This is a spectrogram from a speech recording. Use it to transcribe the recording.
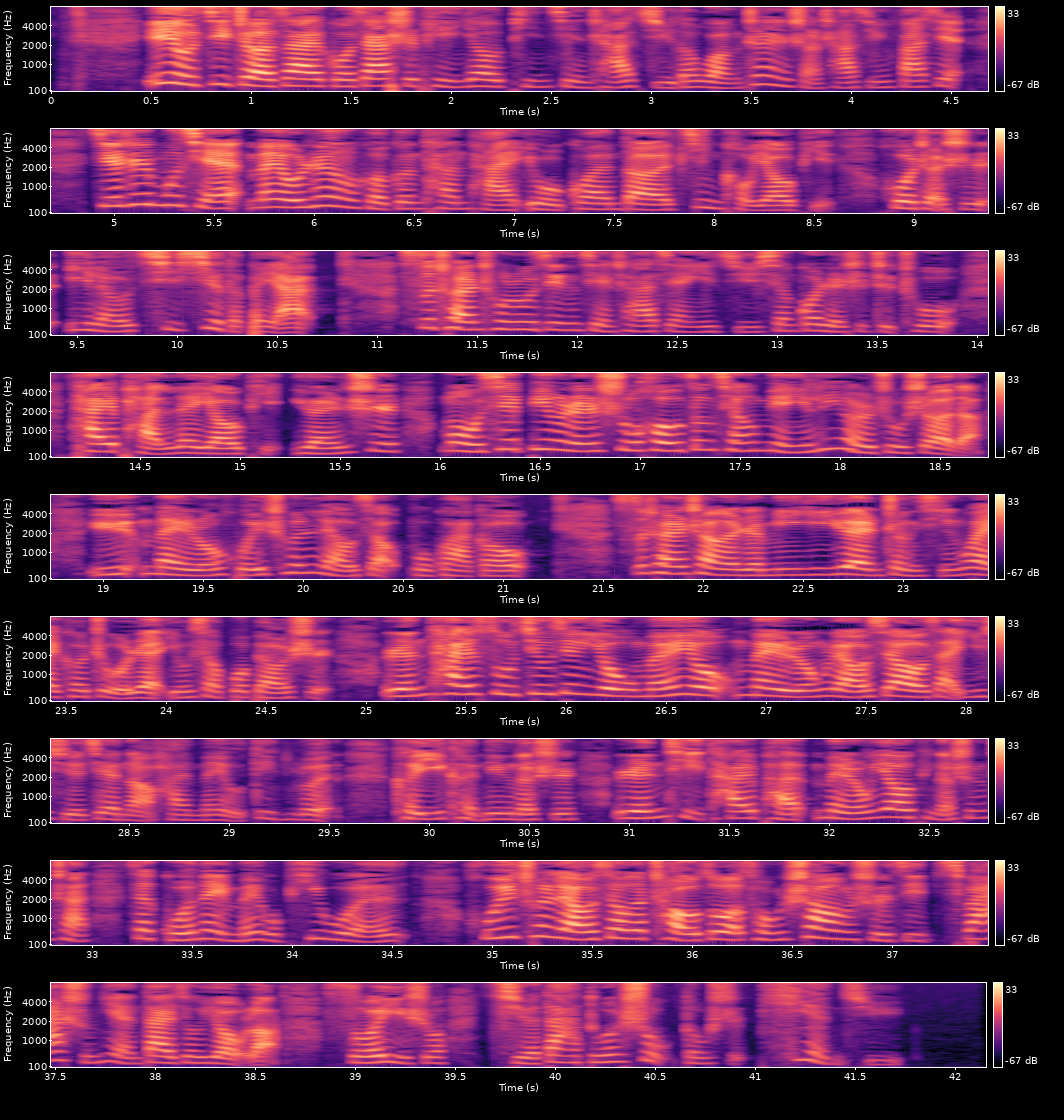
也有记者在国家食品药品检查局的网站上查询，发现截至目前没有任何跟摊牌有关的进口药品或者是医疗器械的备案。四川出入境检查检疫局相关人士指出，胎盘类药品原是某些病人术后增强免疫力而注射的，与美容回春疗效不挂钩。四川省人民医院整形外科主任尤小。小波表示，人胎素究竟有没有美容疗效，在医学界呢还没有定论。可以肯定的是，人体胎盘美容药品的生产在国内没有批文。回春疗效的炒作从上世纪七八十年代就有了，所以说绝大多数都是骗局。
